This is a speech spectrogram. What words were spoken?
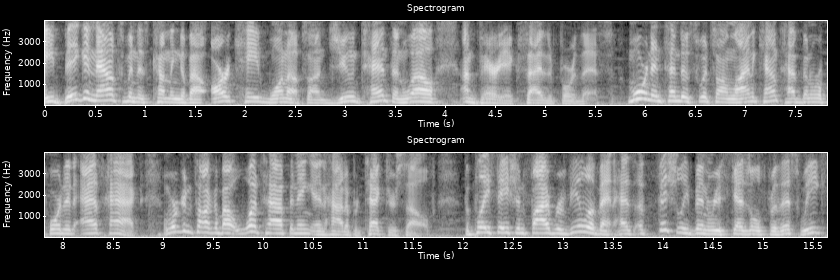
A big announcement is coming about Arcade1Ups on June 10th, and well, I'm very excited for this. More Nintendo Switch Online accounts have been reported as hacked, and we're going to talk about what's happening and how to protect yourself. The PlayStation 5 reveal event has officially been rescheduled for this week,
